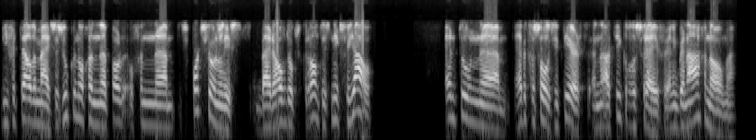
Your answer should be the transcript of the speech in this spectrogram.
Die vertelde mij, ze zoeken nog een, of een sportjournalist bij de Hoofddorpse Krant. is niks voor jou. En toen eh, heb ik gesolliciteerd, een artikel geschreven en ik ben aangenomen.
